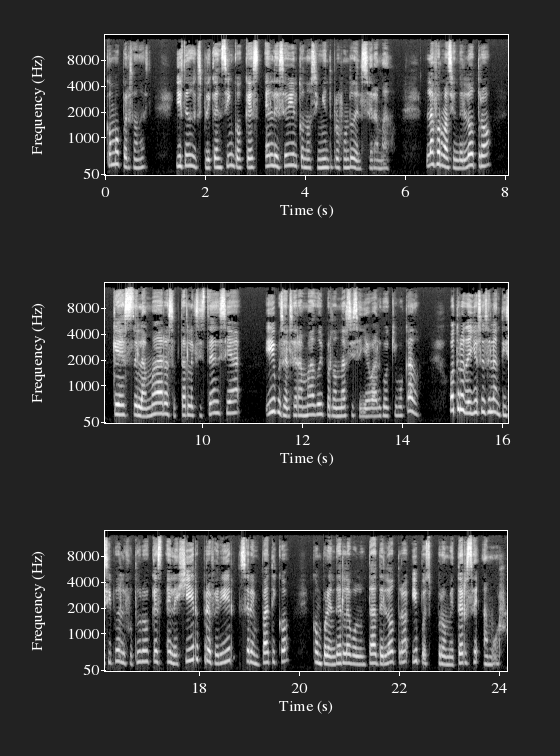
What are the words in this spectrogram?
como personas y este nos explica en cinco que es el deseo y el conocimiento profundo del ser amado, la formación del otro, que es el amar, aceptar la existencia y pues el ser amado y perdonar si se lleva algo equivocado. Otro de ellos es el anticipo del futuro, que es elegir, preferir, ser empático, comprender la voluntad del otro y pues prometerse amor.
